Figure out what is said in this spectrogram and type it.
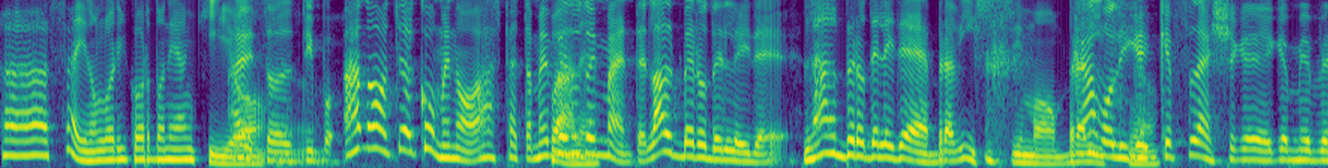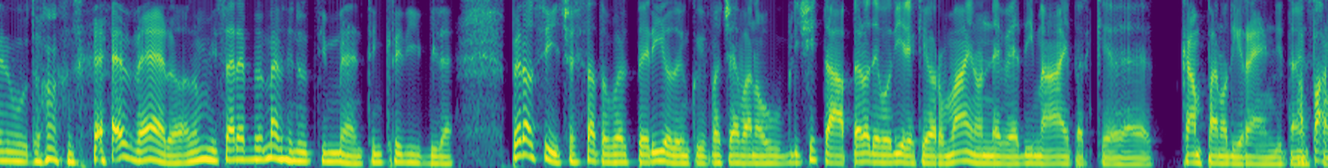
Ah, sai, non lo ricordo neanch'io. Hai visto, tipo, ah no, cioè, come no? Aspetta, mi è Quale? venuto in mente l'albero delle idee. L'albero delle idee, bravissimo, bravissimo. Cavoli, che, che flash che, che mi è venuto. È vero, non mi sarebbe mai venuto in mente, incredibile. Però sì, c'è stato quel periodo in cui facevano pubblicità, però devo dire che ormai non ne vedi mai perché campano di rendita, A parte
